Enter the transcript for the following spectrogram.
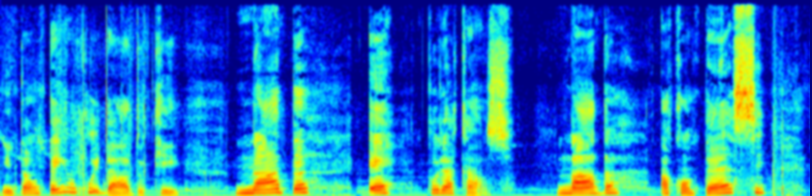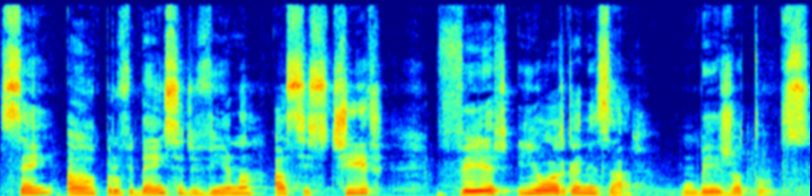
Então tenham cuidado que nada é por acaso. Nada acontece sem a providência divina assistir, ver e organizar. Um beijo a todos.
